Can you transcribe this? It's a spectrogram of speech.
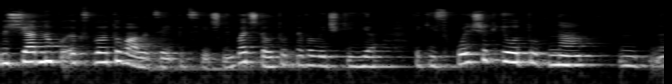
нещадно експлуатували, цей підсвічник. Бачите, отут невеличкий є такий скольчик, і отут на е,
